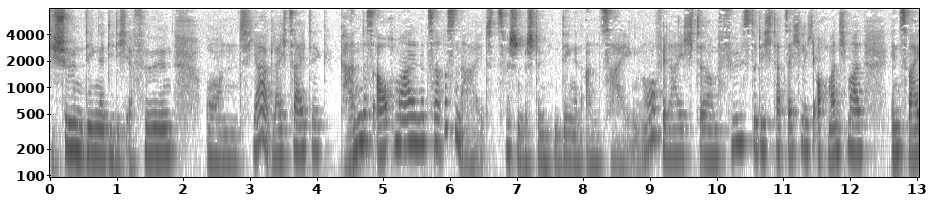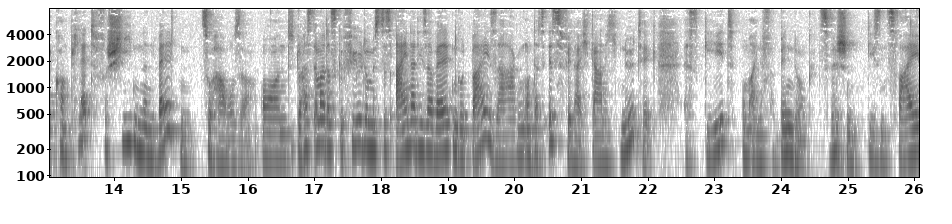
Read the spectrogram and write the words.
die schönen Dinge, die dich erfüllen. Und ja, gleichzeitig kann das auch mal eine Zerrissenheit zwischen bestimmten Dingen anzeigen. Ne? Vielleicht ähm, fühlst du dich tatsächlich auch manchmal in zwei komplett verschiedenen Welten zu Hause. Und du hast immer das Gefühl, du müsstest einer dieser Welten Goodbye sagen und das ist vielleicht gar nicht nötig. Es geht um eine Verbindung zwischen diesen zwei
